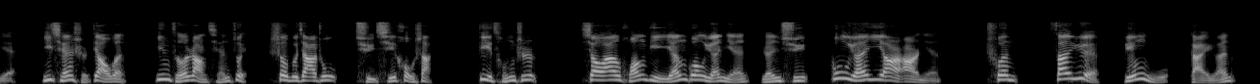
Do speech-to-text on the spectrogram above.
也。以遣使调问，因则让前罪，赦不加诛，取其后善。帝从之。孝安皇帝延光元年壬戌，公元一二二年春三月丙午，改元，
